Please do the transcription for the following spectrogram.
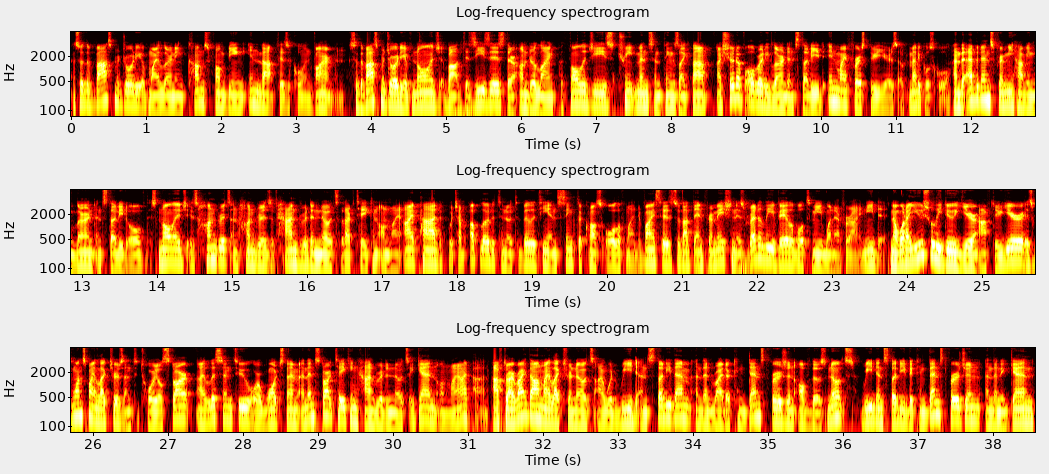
And so the vast majority of my learning comes from being in that physical environment. So the vast majority of knowledge about diseases, their underlying pathologies, treatments, and things like that, I should have already learned and studied in my first three years of medical school. And the evidence for me having learned and studied all of this knowledge is hundreds and hundreds of handwritten notes that I've taken on my iPad, which I've uploaded to Notability and synced across all of my devices so that the information is readily available available to me whenever I need it. Now, what I usually do year after year is once my lectures and tutorials start, I listen to or watch them and then start taking handwritten notes again on my iPad. After I write down my lecture notes, I would read and study them and then write a condensed version of those notes, read and study the condensed version, and then again,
